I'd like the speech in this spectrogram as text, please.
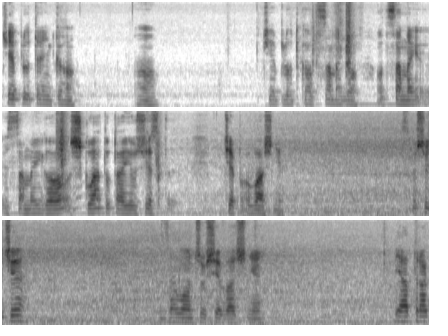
ciepluteńko. O. Cieplutko od samego, od samej, samego szkła tutaj już jest ciepło właśnie. Słyszycie? Załączył się właśnie wiatrak.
